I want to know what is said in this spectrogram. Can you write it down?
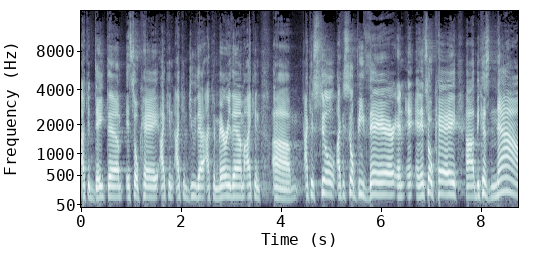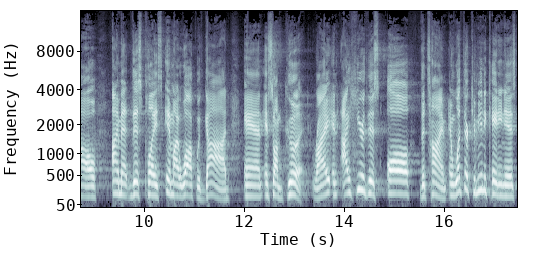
I can date them. It's okay. I can, I can do that. I can marry them. I can, um, I can still, I can still be there, and and, and it's okay uh, because now I'm at this place in my walk with God, and and so I'm good, right? And I hear this all the time, and what they're communicating is,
